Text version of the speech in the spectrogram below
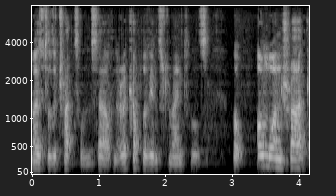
most of the tracks on this album. There are a couple of instrumentals, but on one track,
